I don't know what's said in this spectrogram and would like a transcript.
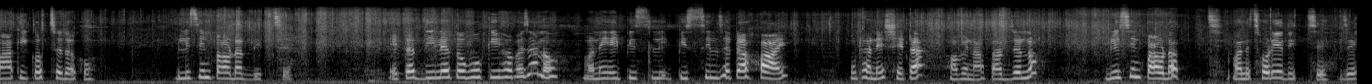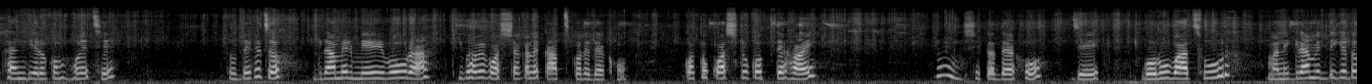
মা কি করছে, দেখো। ব্লিচিং পাউডার দিচ্ছে। এটা দিলে তবু কি হবে জানো? মানে এই পিসলি পিচ্ছিল যেটা হয় উঠানে, সেটা হবে না। তার জন্য ব্লিচিং পাউডার মানে ছড়িয়ে দিচ্ছে, যেখান দিয়ে এরকম হয়েছে। তো দেখেছ, গ্রামের মেয়ে বউরা কীভাবে বর্ষাকালে কাজ করে, দেখো। কত কষ্ট করতে হয়। হুম, সেটা দেখো যে গরু বাছুর মানে গ্রামের দিকে তো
